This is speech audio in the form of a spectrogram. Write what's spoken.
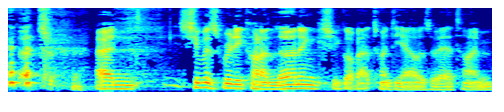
and she was really kind of learning. She got about twenty hours of airtime.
